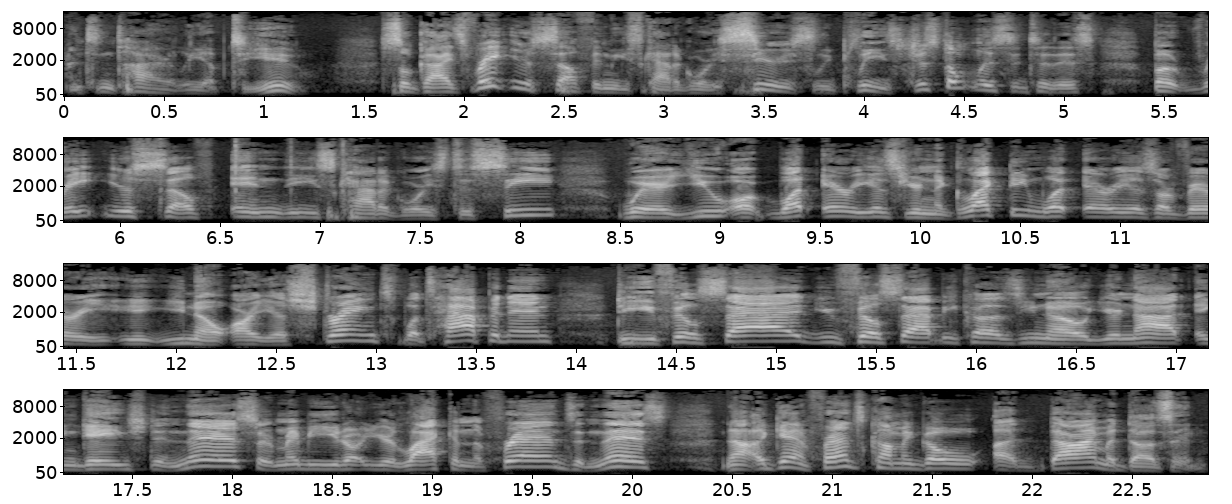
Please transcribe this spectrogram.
It's entirely up to you. So, guys, rate yourself in these categories. Seriously, please, just don't listen to this, but rate yourself in these categories to see where you are, what areas you're neglecting, what areas are very, you, you know, are your strengths, what's happening. Do you feel sad? You feel sad because, you know, you're not engaged in this, or maybe you don't, you're lacking the friends in this. Now, again, friends come and go a dime a dozen.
